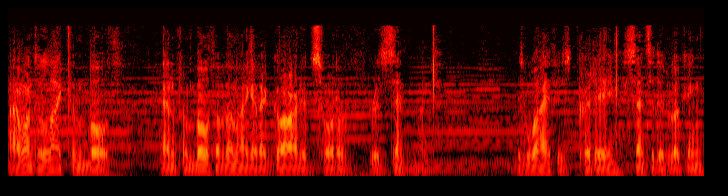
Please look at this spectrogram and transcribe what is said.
I want to like them both. And from both of them, I get a guarded sort of resentment. His wife is pretty, sensitive looking,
